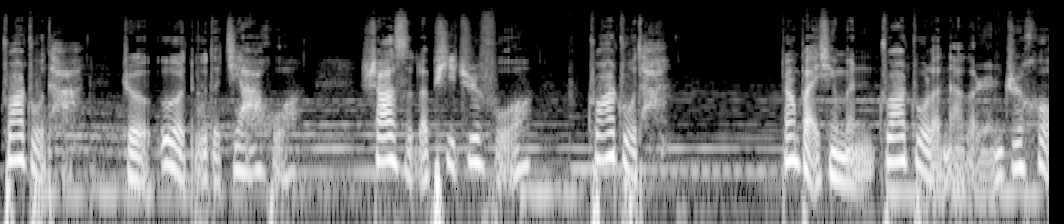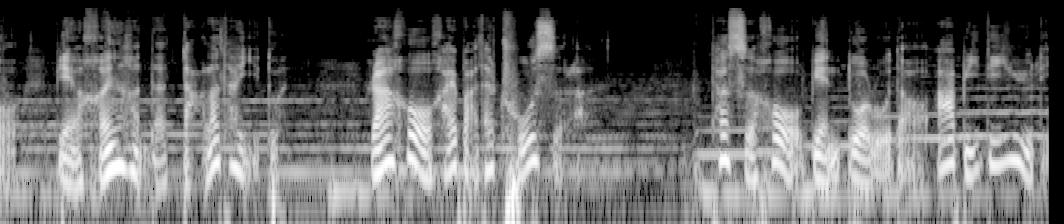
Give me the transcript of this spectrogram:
抓住他，这恶毒的家伙，杀死了辟支佛！抓住他！”当百姓们抓住了那个人之后，便狠狠地打了他一顿，然后还把他处死了。他死后便堕入到阿鼻地狱里，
